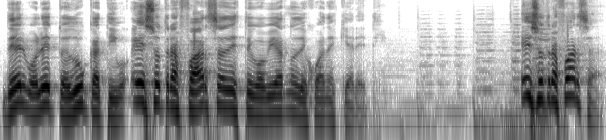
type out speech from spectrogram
del boleto educativo, es otra farsa de este gobierno de Juan Schiaretti. Es otra farsa.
